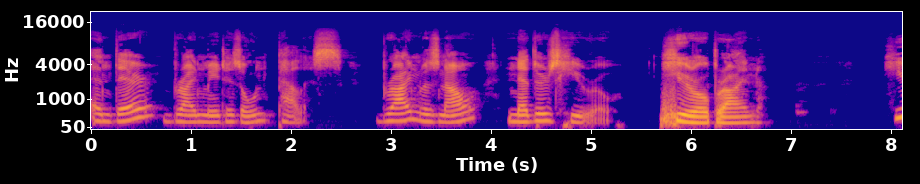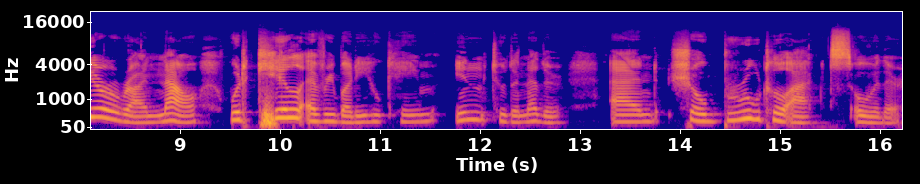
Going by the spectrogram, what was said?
And there Brian made his own palace. Brian was now Nether's hero. Hero Brian now would kill everybody who came into the Nether and show brutal acts over there.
